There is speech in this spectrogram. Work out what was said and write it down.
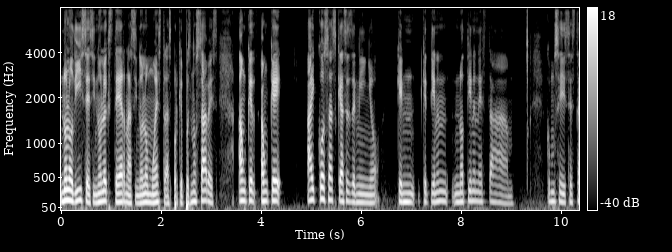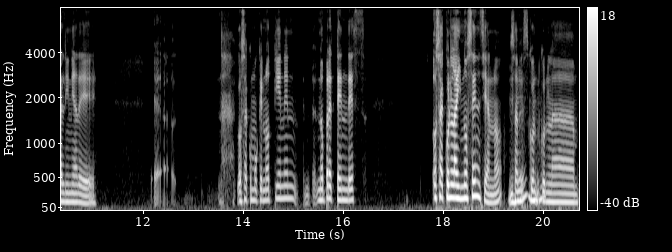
no lo dices y no lo externas y no lo muestras porque pues no sabes, aunque, aunque hay cosas que haces de niño que, que tienen, no tienen esta, ¿cómo se dice? Esta línea de... eh, o sea, como que no tienen, no pretendes, o sea, con la inocencia, ¿no? ¿Sabes? Con, con la...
